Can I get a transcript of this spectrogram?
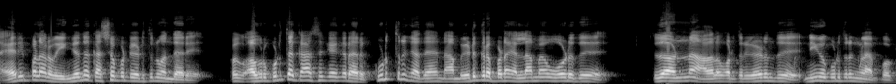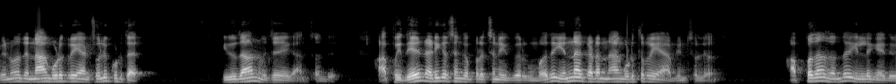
தயாரிப்பாளர் அவர் இங்கேருந்து கஷ்டப்பட்டு எடுத்துன்னு வந்தார். இப்போ அவர் கொடுத்த காசு கேட்குறாரு கொடுத்துருங்க அதை. நாம் எடுக்கிற படம் எல்லாமே ஓடுது. இதோ அண்ணா அதில் ஒருத்தர் எழுந்து நீங்கள் கொடுத்துருங்களேன் இப்போ அப்படின்னு வந்து நான் கொடுக்குறேன்னு சொல்லி கொடுத்தாரு. இதுதான் விஜயகாந்த் வந்து. அப்போ இதே நடிகர் சங்க பிரச்சனைக்கு இருக்கும்போது என்ன கடன் நான் கொடுத்துட்றேன் அப்படின்னு சொல்லி வந்து. அப்போ தான் வந்து இல்லைங்க இது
